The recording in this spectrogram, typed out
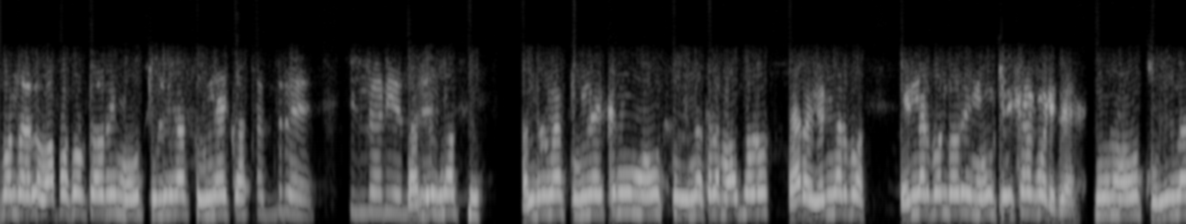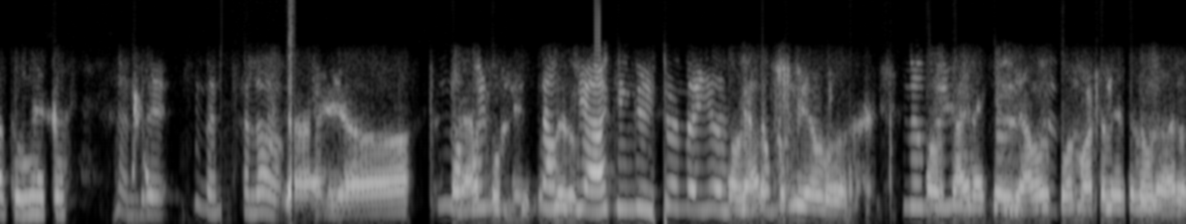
ಬಂದವರೆಲ್ಲ ವಾಪಸ್ ಹೋಗ್ತಾವ್ರಿ ನಿಮ್ಮ ತುಳಿನ ತುಳ್ಳಿನ ತುಳ್ಳಾಯ್ಕ ಅಂದ್ರೆ ಇಲ್ಲಿ ನೋಡಿ ಅಂದ್ರೆ ಅಂದ್ರೆ ನಾನು ಅಂದ್ರೆ ನಾನು ತುಳ್ಳಾಯ್ಕ ಮೌತ್ ಇನ್ನೊಂದ್ಸಲ ಮಾತು ನೋಡು. ಯಾರು ಹೆಣ್ಣರ್ ಬ ಹೆಣ್ಣರ್ ಬಂದವ್ರು ನಿಮ್ಮ ಕೇಸ್ ಕಣಕ್ ಮಾಡಿದ್ದೆ. ನಾನು ತುಳ್ಳಿನ ತುಳ್ಳಾಯ್ಕ ಅಂದ್ರೆ ನನ್ ಹಲೋ ಅಯ್ಯೋ. ನಮ್ಗೆ ಯಾಕೆ ಹಿಂಗ ಇಷ್ಟೊಂದು ಅಯ್ಯೋ ಯಾರು ಅವಳು ಯಾವಾಗ ಫೋನ್ ಮಾಡ್ತಾನೆ ಇರ್ತಾನೆ ಅವಳು ಯಾರು.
